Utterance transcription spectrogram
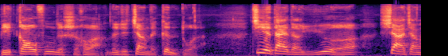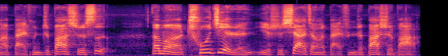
比高峰的时候啊那就降得更多了。借贷的余额下降了百分之八十四，那么出借人也是下降了百分之八十八，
